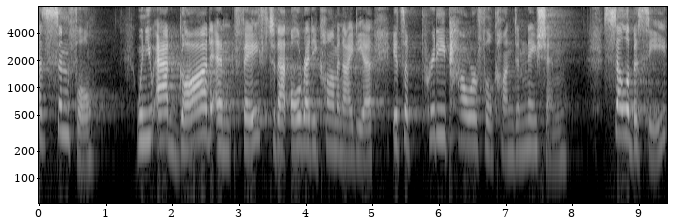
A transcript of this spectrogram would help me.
as sinful. When you add God and faith to that already common idea, it's a pretty powerful condemnation. Celibacy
